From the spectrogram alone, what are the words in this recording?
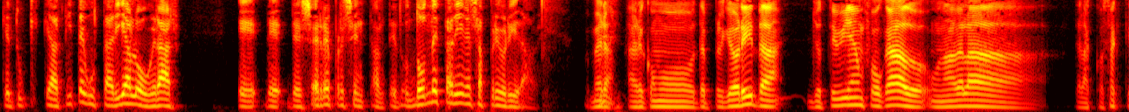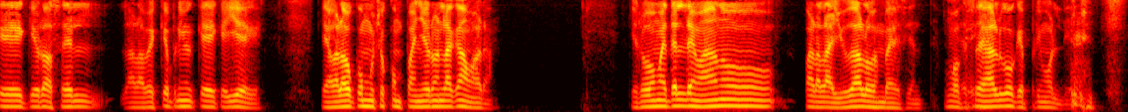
que, tú, que a ti te gustaría lograr eh, de, de ser representante, ¿dó- ¿dónde estarían esas prioridades? Mira, a ver, como te expliqué ahorita, yo estoy bien enfocado. Una de, la- de las cosas que quiero hacer a la vez que, que, que llegue, que he hablado con muchos compañeros en la Cámara, quiero meterle mano para la ayuda a los envejecientes. Ok. Eso es algo que es primordial.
